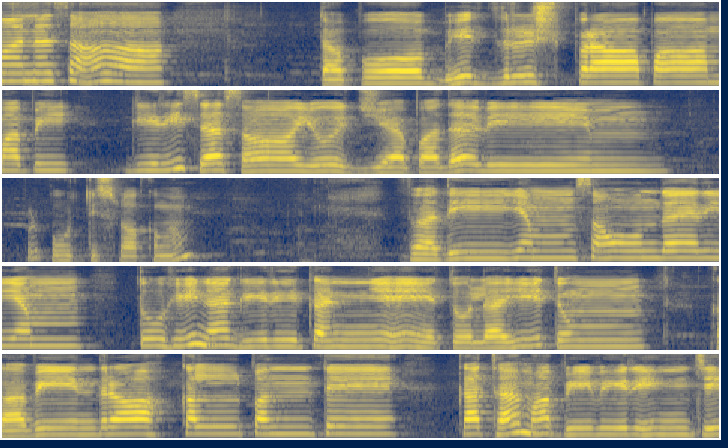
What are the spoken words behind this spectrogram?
मनसा తపోభిదృష్ప్రాపామపి గిరిససాయుజ్య పదవీం ఇప్పుడు పూర్తి శ్లోకము త్వదీయం సౌందర్యం తుహినగిరికన్యే తులయితుం కవీంద్రాः కల్పంతే కథమపి విరించి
